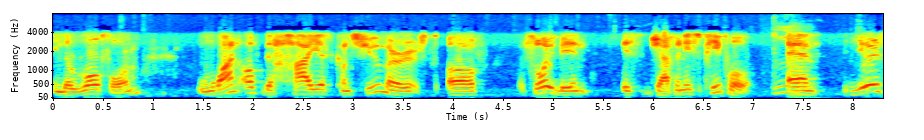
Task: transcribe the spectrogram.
in the raw form, one of the highest consumers of soybean is Japanese people. Mm. And years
